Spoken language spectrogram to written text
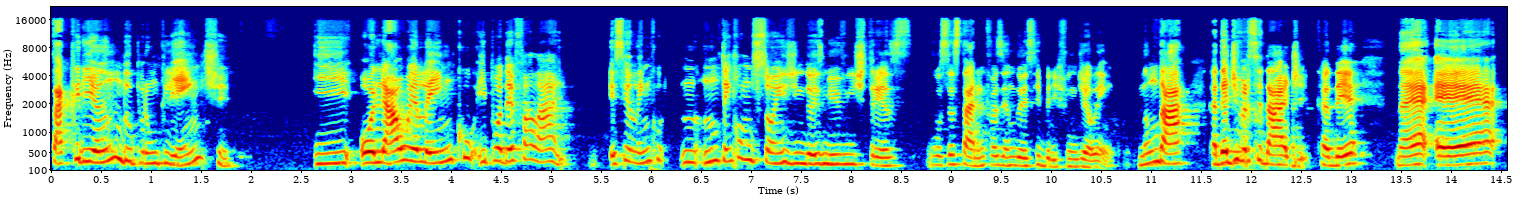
tá criando para um cliente e olhar o elenco e poder falar. Esse elenco não tem condições de, em 2023, vocês estarem fazendo esse briefing de elenco. Não dá. Cadê a diversidade? Cadê, né? É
